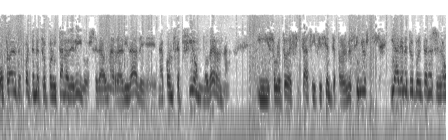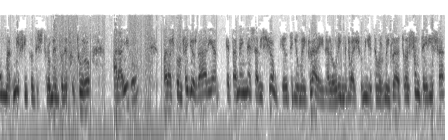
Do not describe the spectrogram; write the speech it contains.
o plan de transporte metropolitano de Vigo será unha realidade eh, na concepción moderna e, sobre todo, eficaz e eficiente para os veciños e a área metropolitana será un magnífico instrumento de futuro para Vigo, para os concellos da área e tamén nesa visión que eu teño moi clara e na Lourinha Nova no temos moi clara transfronteiriza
